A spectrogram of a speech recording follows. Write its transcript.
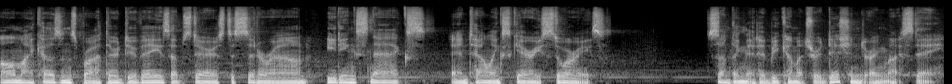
all my cousins brought their duvets upstairs to sit around, eating snacks and telling scary stories. Something that had become a tradition during my stay.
